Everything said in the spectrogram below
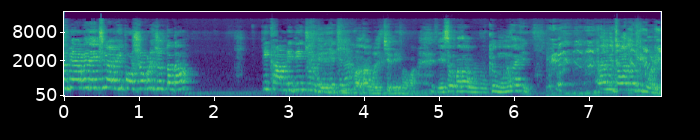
তুমি আমাকে দেখছিলে আমি প্রশ্ন করে চুত্তা দাও? কি কামড়ে দিয়ে চুল বেঁধে কি কথা বলছে রে বাবা? এইসব কথা কেউ মনে থাকে? আমি জানব কি করি?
